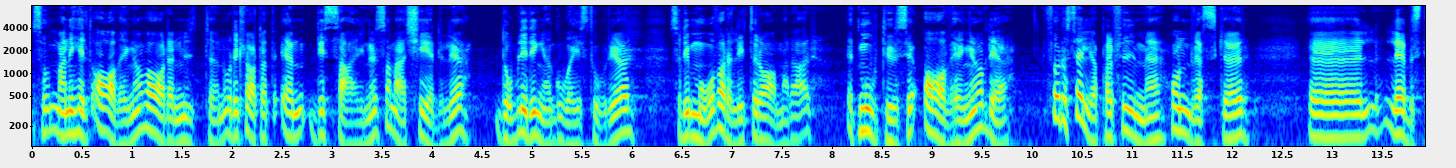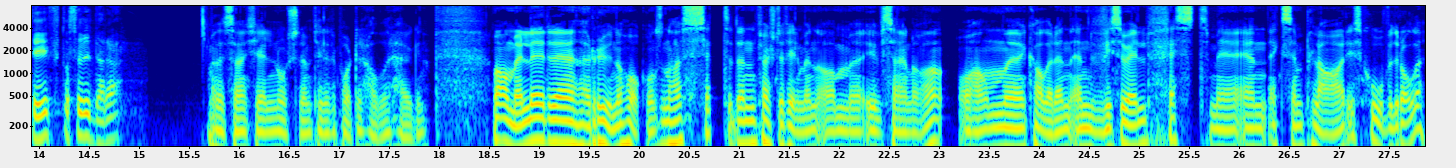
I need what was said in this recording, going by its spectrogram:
Så man er helt avhengig av å ha den myten. Og det er klart at en designer som er kjedelig, da blir det ingen gode historier. Så det må være litt drama der. Et motehus er avhengig av det for å selge parfyme, håndvesker, eh, leppestift osv. Det sa Kjell Nordstrøm til reporter Halvor Haugen. Og Anmelder eh, Rune Haakonsen har sett den første filmen om eh, Yves Saint Laurent, og han eh, kaller den en visuell fest med en eksemplarisk hovedrolle.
